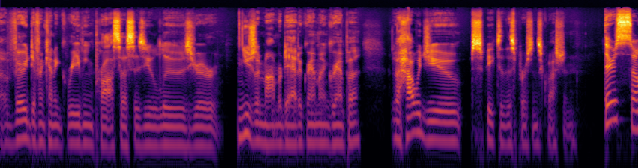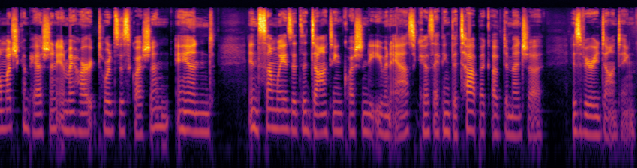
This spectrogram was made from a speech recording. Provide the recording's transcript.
a, a very different kind of grieving process as you lose your usually mom or dad or grandma and grandpa. How would you speak to this person's question? There's so much compassion in my heart towards this question. And in some ways, it's a daunting question to even ask because I think the topic of dementia is very daunting.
